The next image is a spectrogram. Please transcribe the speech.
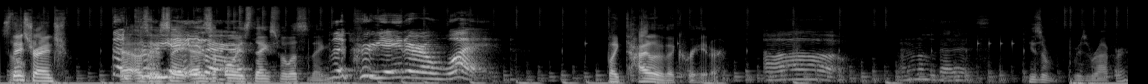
Stay So- strange. The I was gonna say, as always, thanks for listening. The creator of what? Like Tyler, the creator. Oh, I don't know who that is. He's a he's a rapper.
